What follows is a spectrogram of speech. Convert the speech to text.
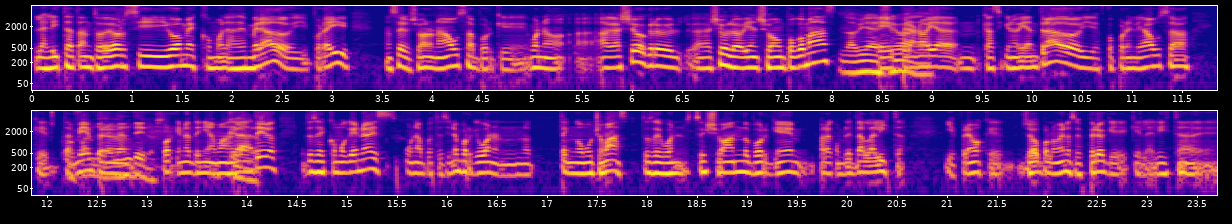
las listas tanto de Orsi Gómez como las de Esmerado y por ahí, no sé, lo llevaron a AUSA porque, bueno, a, Gallego creo que a Gallego lo habían llevado un poco más, Lo había eh, pero no había, casi que no había entrado y después ponerle AUSA que también, falta de pero delanteros. porque no tenía más Claro. delanteros, entonces como que no es una apuesta, sino porque, bueno, no tengo mucho más, entonces, bueno, estoy llevando porque para completar la lista y esperemos que, yo por lo menos espero que, que la lista de,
